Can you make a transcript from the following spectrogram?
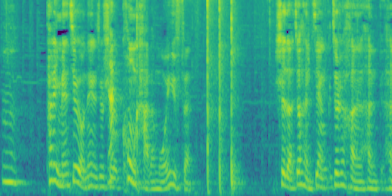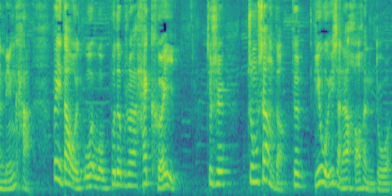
嗯，它里面就有那个就是控卡的魔芋粉，是的，就很健，就是很很很零卡，味道我我我不得不说还可以，就是中上等，就比我预想的要好很多。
